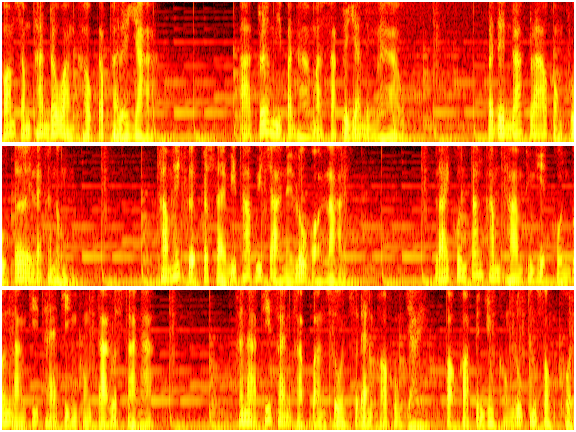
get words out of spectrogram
ความสัมพันธ์ระหว่างเขากับภรรยา อาจเริ่มมีปัญหามาสักระยะหนึ่งแล้ว ประเด็นรักร้าวของครูเต้ยและขนมทำให้เกิดกระแสวิพากษ์วิจารณ์ในโลกออนไลน์ หลายคนตั้งคำถามถึงเหตุผลเบื้องหลังที่แท้จริงของกาลดสถานะ ขณะที่แฟนคลับบางส่วนแสดงความห่วงใยต่อความเป็นอยู่ของลูกทั้งสองคน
